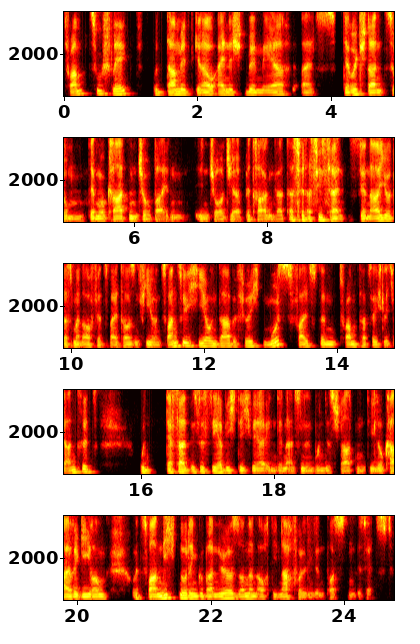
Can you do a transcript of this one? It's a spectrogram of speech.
Trump zuschlägt und damit genau eine Stimme mehr als der Rückstand zum Demokraten Joe Biden in Georgia betragen hat. Also das ist ein Szenario, das man auch für 2024 hier und da befürchten muss, falls denn Trump tatsächlich antritt. Und deshalb ist es sehr wichtig, wer in den einzelnen Bundesstaaten die Lokalregierung und zwar nicht nur den Gouverneur, sondern auch die nachfolgenden Posten besetzt.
